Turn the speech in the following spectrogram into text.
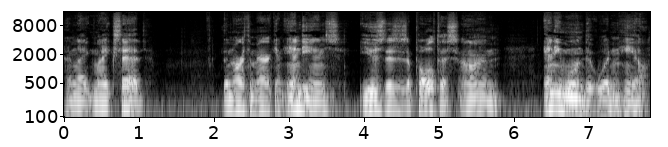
And like Mike said, the North American Indians used this as a poultice on any wound that wouldn't heal.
